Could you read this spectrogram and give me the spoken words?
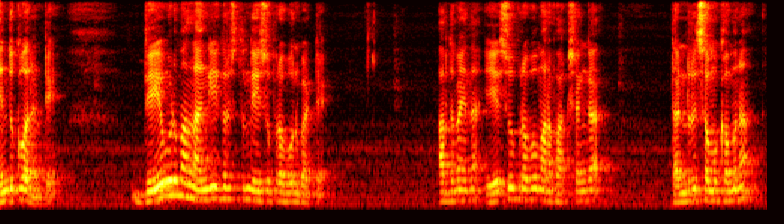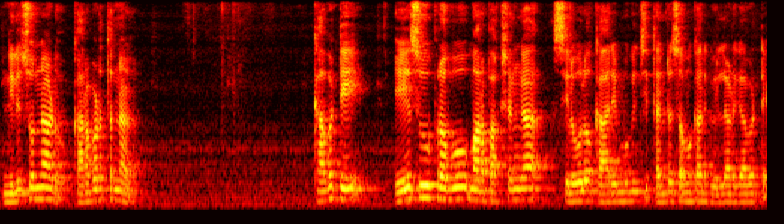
ఎందుకు అని అంటే దేవుడు మనల్ని అంగీకరిస్తుంది యేసు ప్రభువుని బట్టే. అర్థమైందా? యేసు ప్రభు మన పక్షంగా తండ్రి సముఖమున నిలుచున్నాడు కనబడుతున్నాడు. కాబట్టి యేసు ప్రభు మన పక్షంగా సిలువలో కార్యం ముగించి తండ్రి సముఖానికి వెళ్ళాడు కాబట్టి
